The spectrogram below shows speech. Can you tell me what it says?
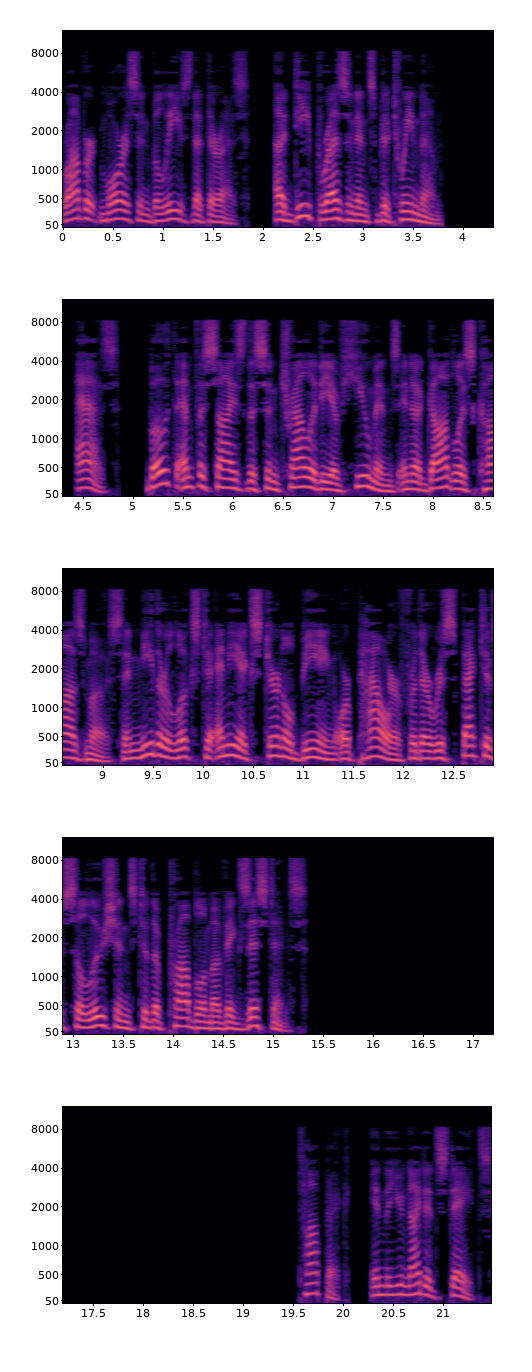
Robert Morrison believes that there is a deep resonance between them, as both emphasize the centrality of humans in a godless cosmos and neither looks to any external being or power for their respective solutions to the problem of existence. In the United States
